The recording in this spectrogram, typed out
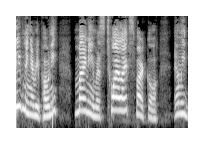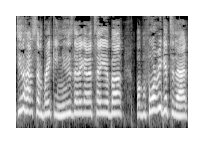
evening, every pony. My name is Twilight Sparkle, and we do have some breaking news that I gotta tell you about. But before we get to that,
